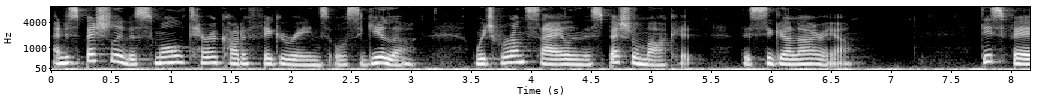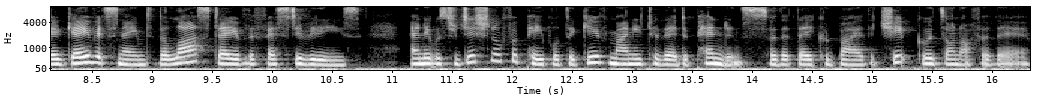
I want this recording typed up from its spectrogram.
and especially the small terracotta figurines or sigilla, which were on sale in the special market, the Sigillaria. This fair gave its name to the last day of the festivities and it was traditional for people to give money to their dependents so that they could buy the cheap goods on offer there.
